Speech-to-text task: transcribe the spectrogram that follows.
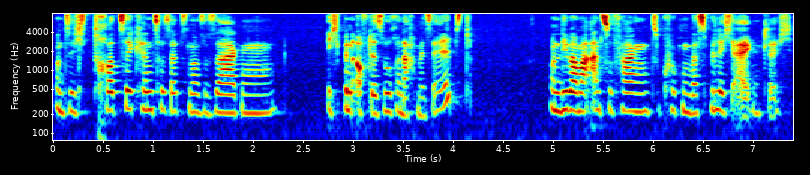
und sich trotzig hinzusetzen und zu sagen, ich bin auf der Suche nach mir selbst und lieber mal anzufangen zu gucken, was will ich eigentlich?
